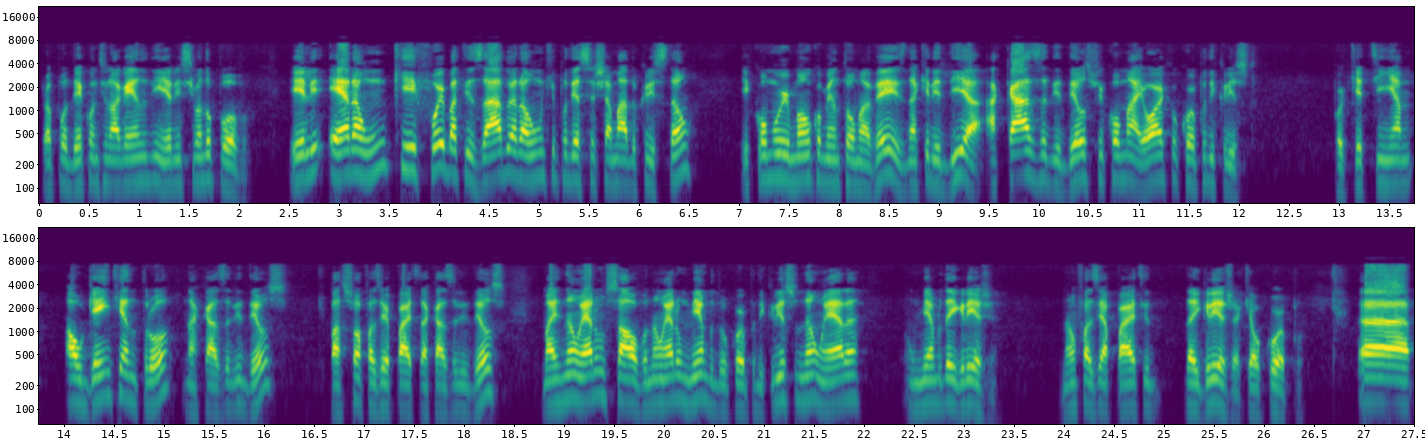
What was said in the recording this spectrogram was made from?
para poder continuar ganhando dinheiro em cima do povo. Ele era um que foi batizado, era um que podia ser chamado cristão, e como o irmão comentou uma vez, naquele dia a casa de Deus ficou maior que o corpo de Cristo. Porque tinha alguém que entrou na casa de Deus, que passou a fazer parte da casa de Deus, mas não era um salvo, não era um membro do corpo de Cristo, não era um membro da igreja. Não fazia parte da igreja, que é o corpo. Uh,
